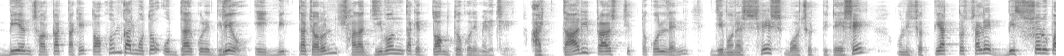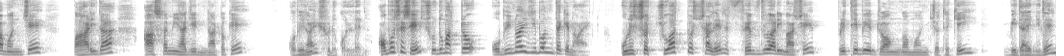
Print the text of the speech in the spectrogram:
বিএন সরকার তাকে তখনকার মতো উদ্ধার করে দিলেও এই মিথ্যাচরণ সারা জীবন তাকে দগ্ধ করে মেরেছে। আর তারই প্রায়শ্চিত্ত করলেন জীবনের শেষ বছরটিতে এসে উনিশশো তিয়াত্তর সালে বিশ্বরূপা মঞ্চে পাহাড়িদা আসামি হাজির নাটকে অভিনয় শুরু করলেন। অবশেষে শুধুমাত্র অভিনয় জীবন থেকে নয়, উনিশশো সালের ফেব্রুয়ারি মাসে পৃথিবীর রঙ্গমঞ্চ থেকেই বিদায় নিলেন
